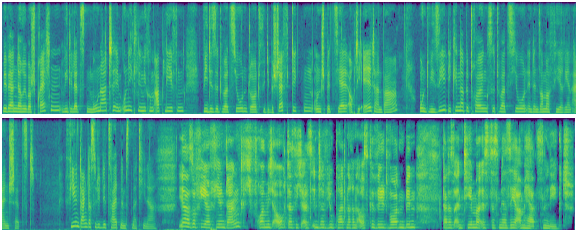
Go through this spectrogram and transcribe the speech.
Wir werden darüber sprechen, wie die letzten Monate im Uniklinikum abliefen, wie die Situation dort für die Beschäftigten und speziell auch die Eltern war und wie sie die Kinderbetreuungssituation in den Sommerferien einschätzt. Vielen Dank, dass du dir die Zeit nimmst, Martina. Ja, Sophia, vielen Dank. Ich freue mich auch, dass ich als Interviewpartnerin ausgewählt worden bin, da das ein Thema ist, das mir sehr am Herzen liegt.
